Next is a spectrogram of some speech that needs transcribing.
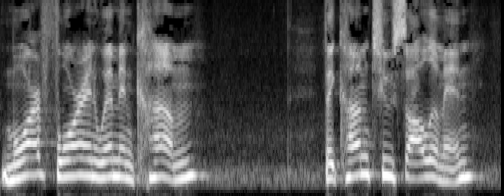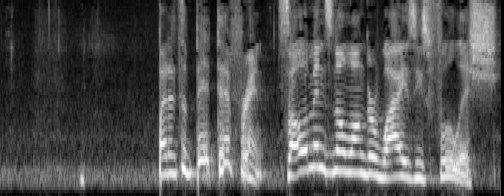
More foreign women come. They come to Solomon, but it's a bit different. Solomon's no longer wise, he's foolish.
